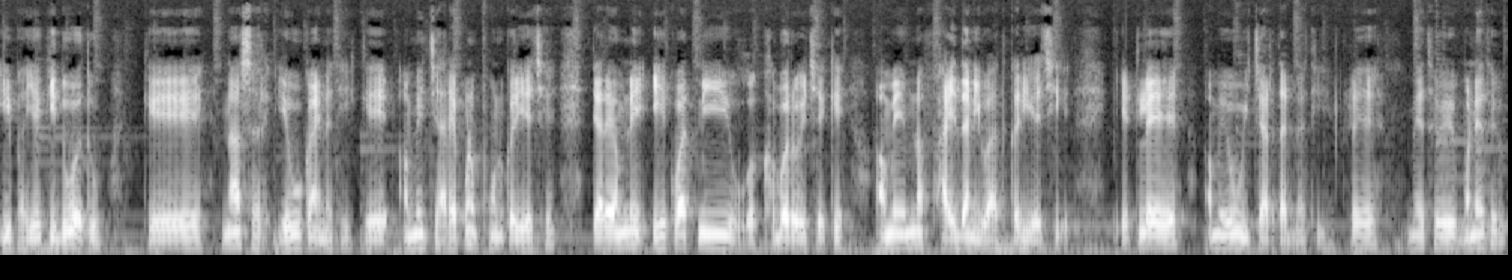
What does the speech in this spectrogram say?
એ ભાઈએ કીધું હતું કે ના સર, એવું કાંઈ નથી કે અમે જ્યારે પણ ફોન કરીએ છીએ, ત્યારે અમને એક વાતની ખબર હોય છે કે અમે એમના ફાયદાની વાત કરીએ છીએ. એટલે અમે એવું વિચારતા જ નથી. એટલે મેં થયું મને થયું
